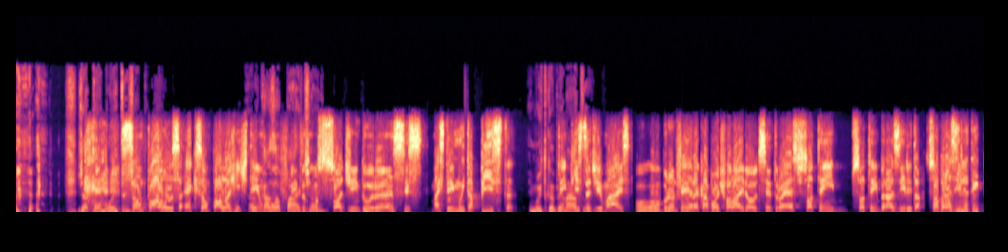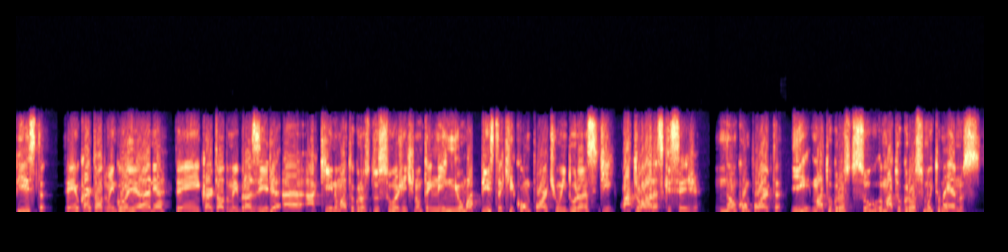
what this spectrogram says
Já tem muito. São Paulo, é que São Paulo a gente é tem um conflito parte, não né? só de endurances, mas tem muita pista. Tem muito campeonato. Tem pista demais. O, o Bruno Ferreira acabou de falar aí, não, de Centro-Oeste só tem, só tem Brasília e tal. Só Brasília tem pista. Tem o cartódromo em Goiânia, tem cartódromo em Brasília. Aqui no Mato Grosso do Sul a gente não tem nenhuma pista que comporte um endurance de quatro horas que seja. Não comporta. E Mato Grosso do Sul, Mato Grosso muito menos.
